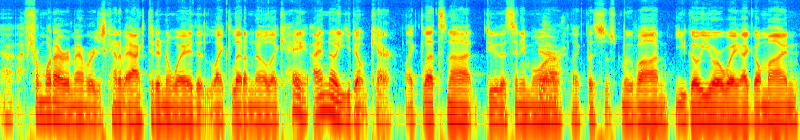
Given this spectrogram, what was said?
uh, from what I remember, just kind of acted in a way that like let him know, like, hey, I know you don't care. Like, let's not do this anymore. Yeah. Like, let's just move on. You go your way, I go mine.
